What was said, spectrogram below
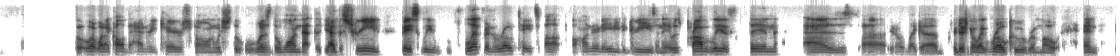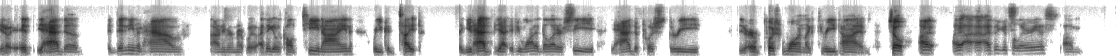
what what I called the Henry Cares phone, which the, was the one that the, you had the screen basically flip and rotates up 180 degrees, and it was probably as thin as uh, you know like a traditional like Roku remote, and you know it you had to it didn't even have I don't even remember I think it was called T9 where you could type like you'd had yeah if you wanted the letter C you had to push three or push one like three times. So I I I think it's hilarious. Um,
